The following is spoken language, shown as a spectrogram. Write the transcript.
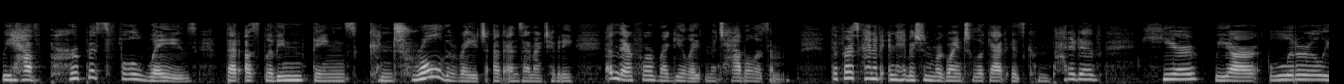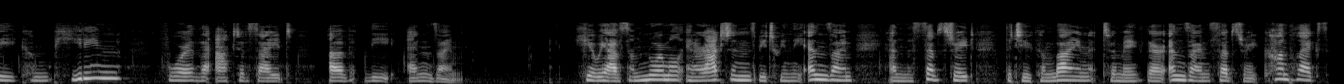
we have purposeful ways that us living things control the rate of enzyme activity and therefore regulate metabolism. The first kind of inhibition we're going to look at is competitive. Here we are literally competing for the active site of the enzyme. Here we have some normal interactions between the enzyme and the substrate. The two combine to make their enzyme substrate complex.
